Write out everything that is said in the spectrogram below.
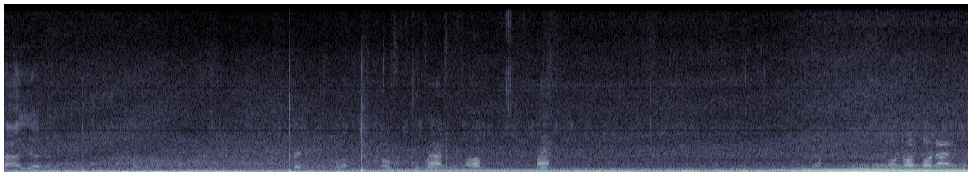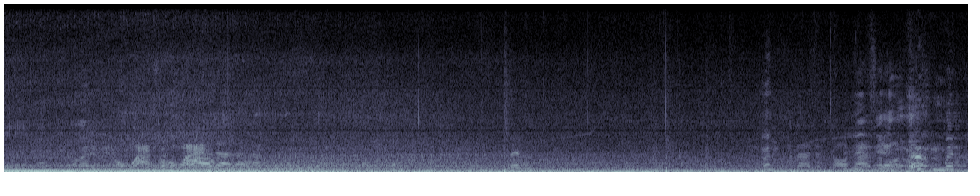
ท่าเยอะ ดีมากน้องมาต่อต่อต่อได้ เอาวางเอาวาง ได้ได้ได้เล่น น่าจะต่อได้เสียงปิด ใ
